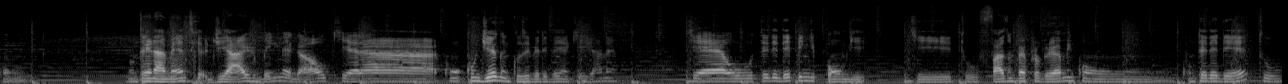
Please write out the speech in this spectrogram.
com num treinamento que- de ágil bem legal, que era com, com o Diego, inclusive ele vem aqui já, né? Que é o TDD Ping Pong, que tu faz um pré-programming com, com TDD, tu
